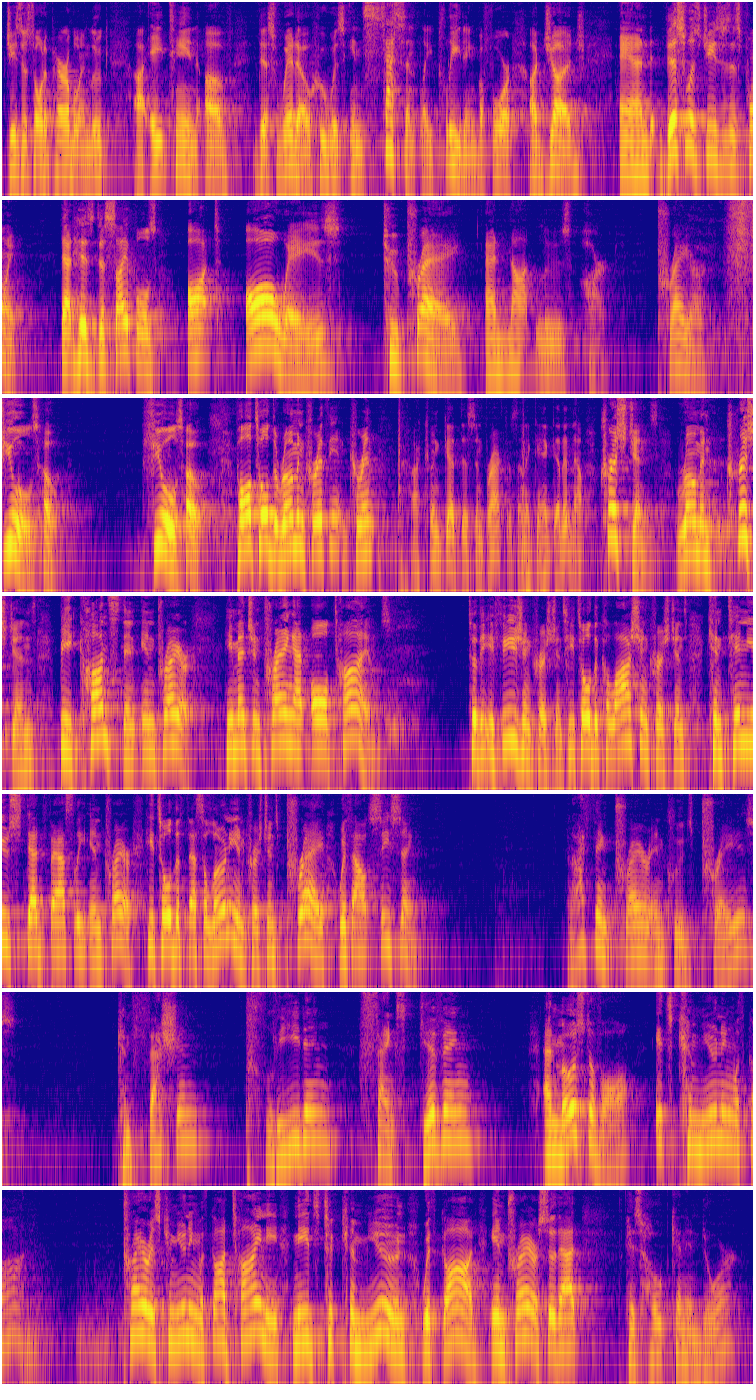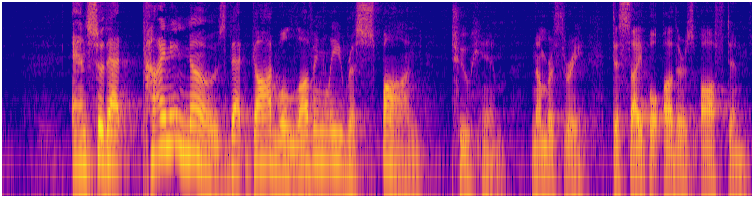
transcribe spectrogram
Jesus told a parable in Luke uh, 18 of this widow who was incessantly pleading before a judge. And this was Jesus' point that his disciples ought always to pray and not lose heart. Prayer fuels hope. Fuels hope. Paul told the Roman Corinthian, Corinth, I couldn't get this in practice and I can't get it now. Christians, Roman Christians, be constant in prayer. He mentioned praying at all times to the Ephesian Christians. He told the Colossian Christians, continue steadfastly in prayer. He told the Thessalonian Christians, pray without ceasing. And I think prayer includes praise, confession, pleading, thanksgiving and most of all, it's communing with God. Prayer is communing with God. Tiny needs to commune with God in prayer so that his hope can endure and so that Tiny knows that God will lovingly respond to him. Number three, disciple others often.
